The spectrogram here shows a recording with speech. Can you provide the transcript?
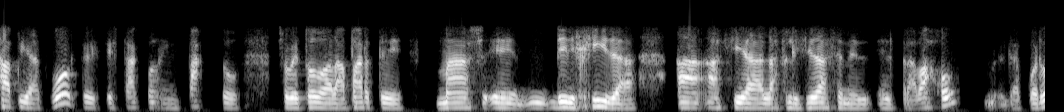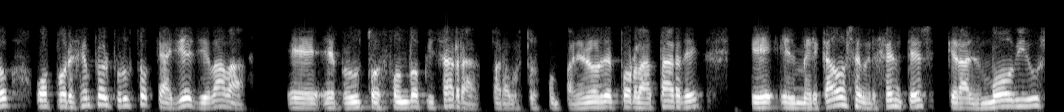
Happy at Work, que está con impacto sobre todo a la parte más eh, dirigida hacia la felicidad en el trabajo, ¿de acuerdo? O, por ejemplo, el producto que ayer llevaba eh, el producto Fondo Pizarra para vuestros compañeros de por la tarde, que el mercados emergentes, que era el Mobius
